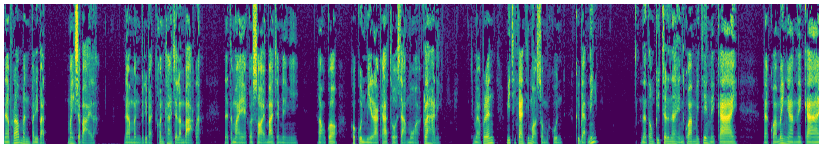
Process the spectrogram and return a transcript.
นะเพราะมันปฏิบัติไม่สบายละนะมันปฏิบัติค่อนข้างจะลำบากละนะทำไมก็ซอยบ้านจะเป็นอย่างนี้ เอาก็ก็คุณมีราคะโทสะโมหะกล้านี่ใช่ไหมเพราะฉะนั้นวิธีการที่เหมาะสมคุณคือแบบนี้นะต้องพิจารณาเห็นความไม่เที่ยงในกายนะความไม่งามในกาย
